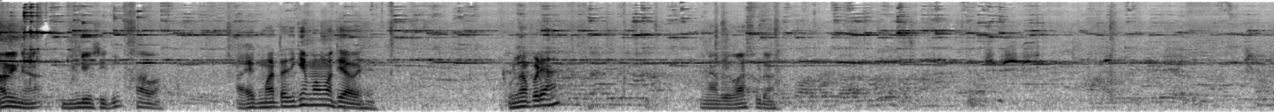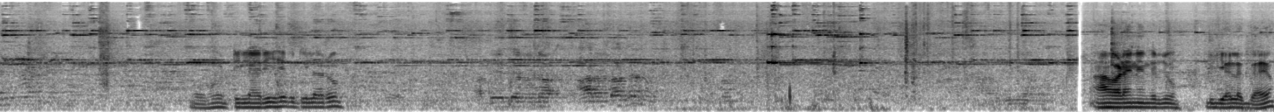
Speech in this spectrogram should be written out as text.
આવીને મંડ્યું સીધું ખાવા. આ એક માતાજી કેમ આમાંથી આવે છે? ભૂલા પડ્યા અને આપણે વાસુડા. ઓહો ટીલારી છે કે ટીલારો આ વાળાની અંદર જો બીજી અલગ ગાયો.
